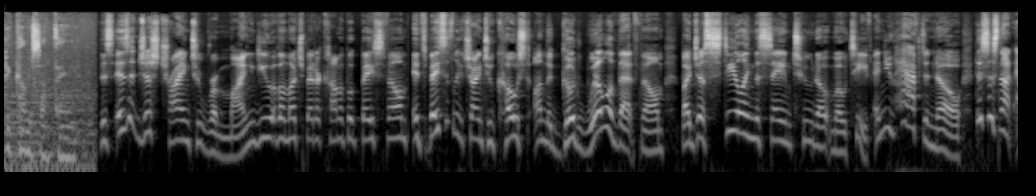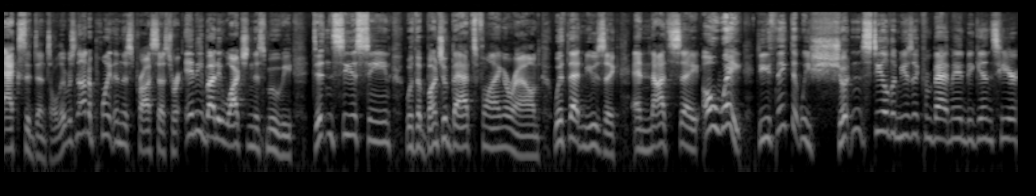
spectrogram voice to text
Become something this isn't just trying to remind you of a much better comic book based film, it's basically trying to coast on the goodwill of that film by just stealing the same two note motif. And you have to know this is not accidental. There was not a point in this process where anybody watching this movie didn't see a scene with a bunch of bats flying around with that music and not say, oh, wait, do you think that we shouldn't steal the music from Batman Begins here?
